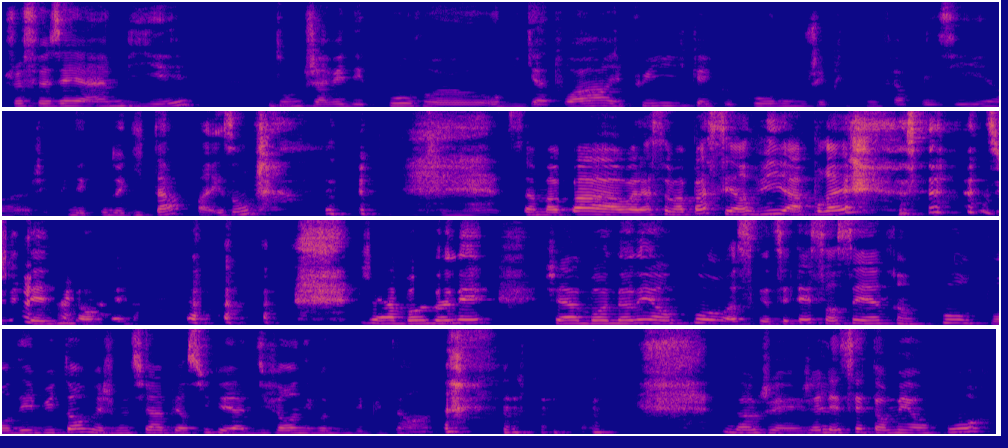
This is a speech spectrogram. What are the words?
Je faisais un MBA, donc j'avais des cours euh, obligatoires et puis quelques cours où j'ai pris pour me faire plaisir. J'ai pris des cours de guitare, par exemple. ça m'a pas, voilà, ça m'a pas servi après. J'étais nulle en fait. j'ai abandonné, j'ai abandonné en cours parce que c'était censé être un cours pour débutants, mais je me suis aperçue qu'il y a différents niveaux de débutants. Hein. Donc j'ai laissé tomber en cours.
